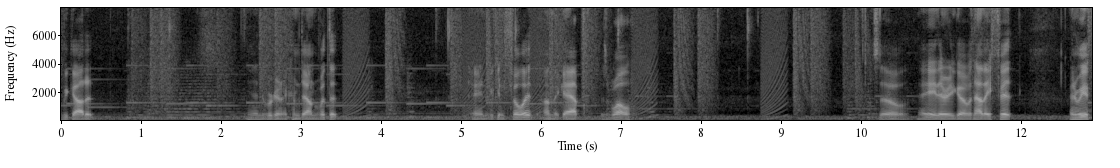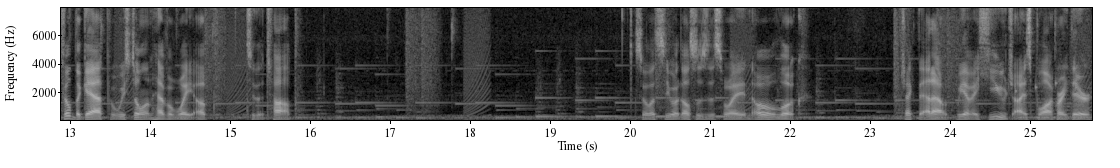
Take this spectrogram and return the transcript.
we got it. And we're gonna come down with it. And we can fill it on the gap as well. So, hey, there you go. Now they fit. And we filled the gap, but we still don't have a way up to the top. So let's see what else is this way. And oh, look. Check that out. We have a huge ice block right there.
